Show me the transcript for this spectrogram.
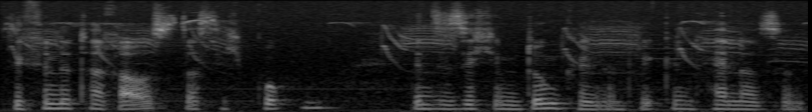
Sie findet heraus, dass sich Puppen, wenn sie sich im Dunkeln entwickeln, heller sind.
